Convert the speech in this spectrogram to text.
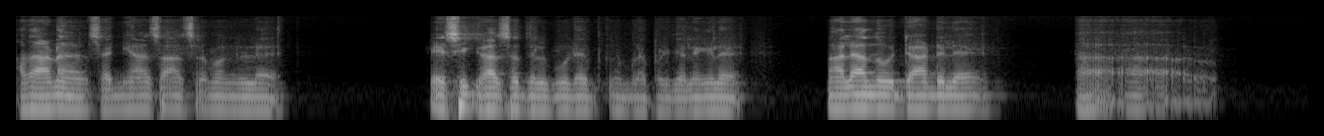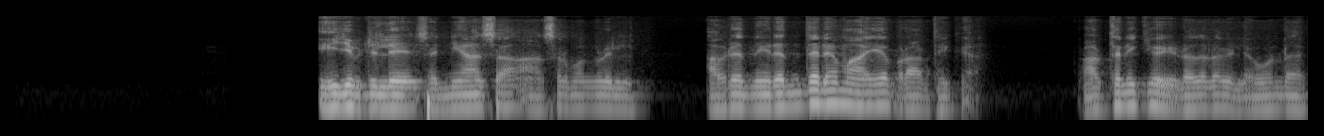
അതാണ് സന്യാസാശ്രമങ്ങളിലെ കേസിക്കാസത്തിൽ കൂടെ നമ്മളെ പഠിച്ചു അല്ലെങ്കിൽ നാലാം നൂറ്റാണ്ടിലെ ഈജിപ്തിലെ സന്യാസ ആശ്രമങ്ങളിൽ അവരെ നിരന്തരമായ പ്രാർത്ഥിക്കുക. പ്രാർത്ഥനയ്ക്ക് ഇടതടവില്ല. അതുകൊണ്ട്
